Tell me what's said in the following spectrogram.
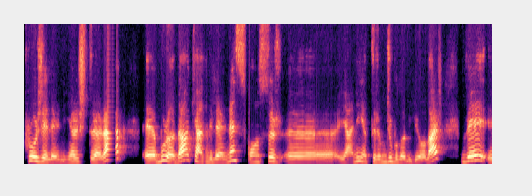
projelerini yarıştırarak e, burada kendilerine sponsor e, yani yatırımcı bulabiliyorlar ve e,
